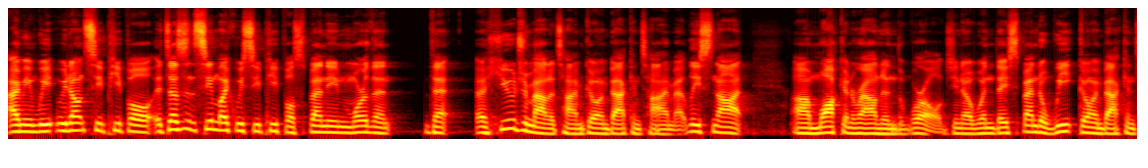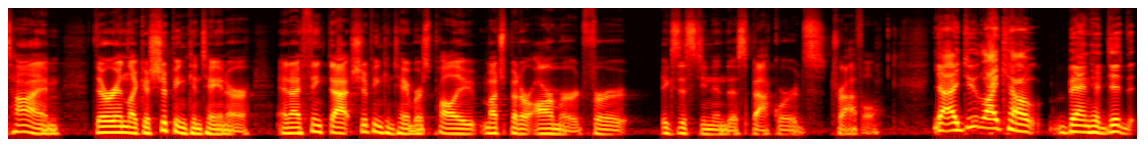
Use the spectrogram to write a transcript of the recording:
I mean, we, we don't see people, it doesn't seem like we see people spending more than that a huge amount of time going back in time, at least not um, walking around in the world. You know, when they spend a week going back in time, they're in like a shipping container. And I think that shipping container is probably much better armored for existing in this backwards travel. Yeah, I do like how Ben had did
